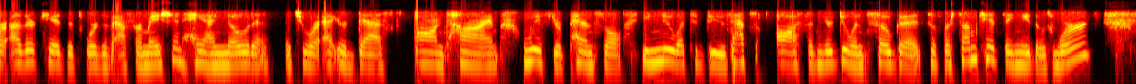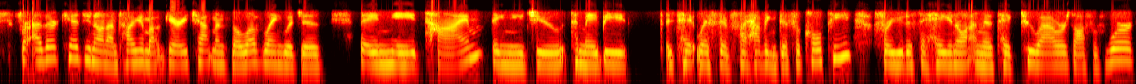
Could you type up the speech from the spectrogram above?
For other kids, it's words of affirmation. Hey, I noticed that you were at your desk on time with your pencil. You knew what to do. That's awesome. You're doing so good. So for some kids, they need those words. For other kids, you know, and I'm talking about Gary Chapman's The Love Languages, they need time. They need you to maybe if having difficulty, for you to say, hey, you know what, I'm going to take two hours off of work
